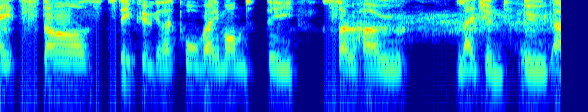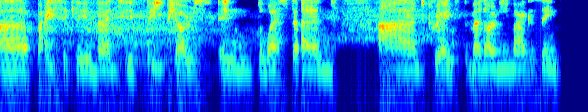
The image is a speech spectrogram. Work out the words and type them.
it stars Steve Coogan as Paul Raymond, the Soho legend who uh, basically invented peep shows in the West End and created the Men Only magazine.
